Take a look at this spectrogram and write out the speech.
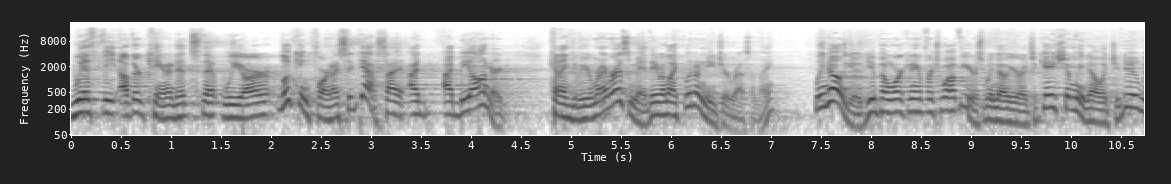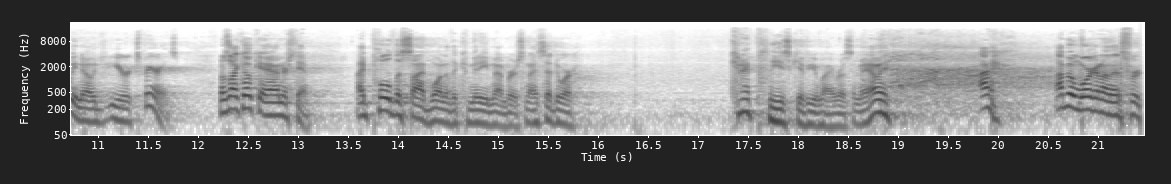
with the other candidates that we are looking for? And I said, Yes, I, would be honored. Can I give you my resume? They were like, We don't need your resume. We know you. You've been working here for 12 years. We know your education. We know what you do. We know your experience. I was like, Okay, I understand. I pulled aside one of the committee members and I said to her, Can I please give you my resume? I mean, I, I've been working on this for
